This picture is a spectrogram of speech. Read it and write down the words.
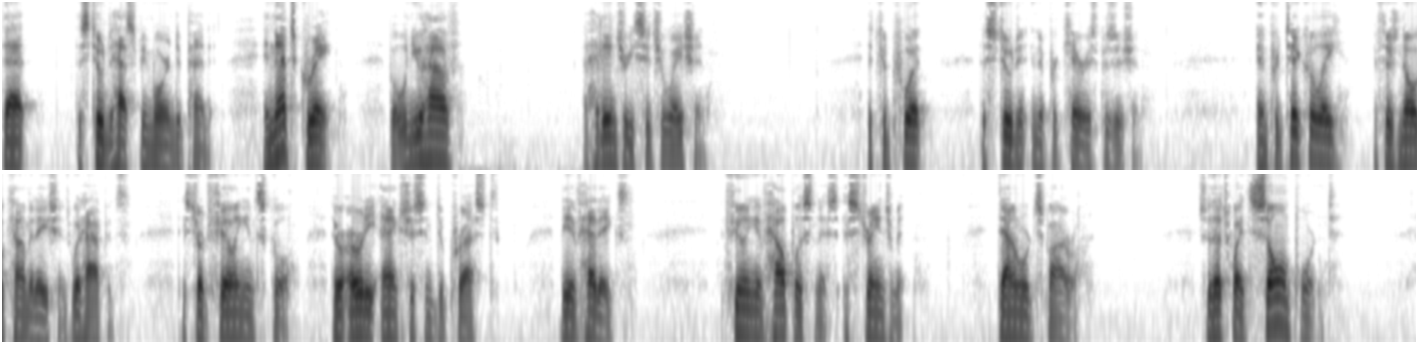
that the student has to be more independent. And that's great. But when you have a head injury situation, it could put the student in a precarious position. And particularly if there's no accommodations, what happens? They start failing in school. They're already anxious and depressed. They have headaches, feeling of helplessness, estrangement, downward spiral. So that's why it's so important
